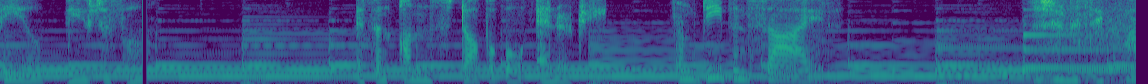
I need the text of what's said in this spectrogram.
feel beautiful? It's an unstoppable energy from deep inside. Je ne sais quoi.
